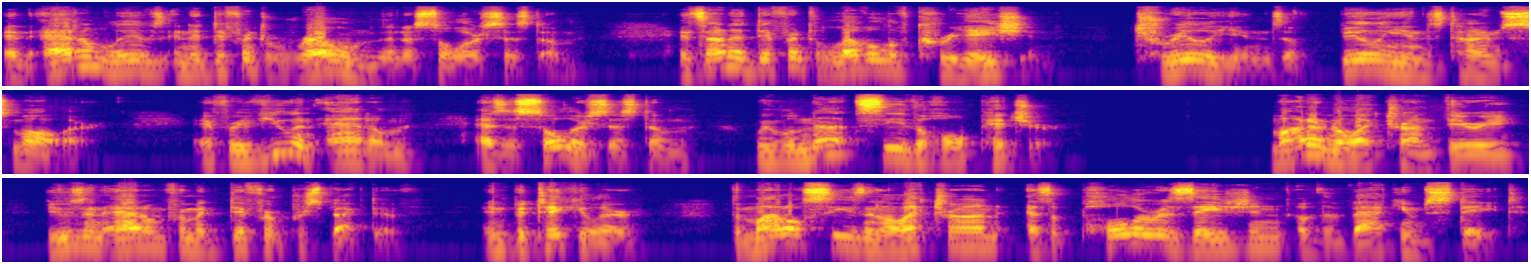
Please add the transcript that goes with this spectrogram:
an atom lives in a different realm than a solar system. It's on a different level of creation, trillions of billions times smaller. If we view an atom as a solar system, we will not see the whole picture. Modern electron theory views an atom from a different perspective. In particular, the model sees an electron as a polarization of the vacuum state.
